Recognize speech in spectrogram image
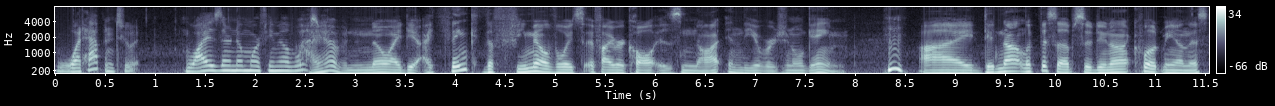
What happened to it? Why is there no more female voice? i have no idea i think the female voice if i recall is not in the original game Hmm. I did not look this up, so do not quote me on this.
